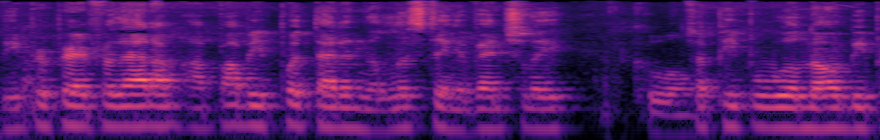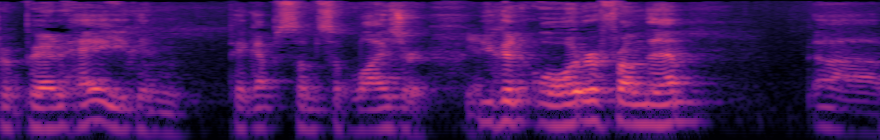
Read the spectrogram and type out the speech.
be prepared for that. I'll, I'll probably put that in the listing eventually, Cool. so people will know and be prepared. Hey, you can pick up some supplies, or Yeah. you can order from them uh,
